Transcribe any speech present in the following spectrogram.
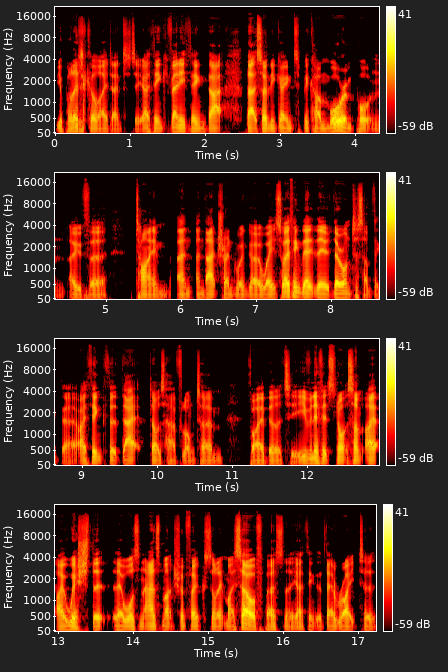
your political identity. I think if anything that that's only going to become more important over time and, and that trend won't go away. So I think that they're, they're onto something there. I think that that does have long term viability, even if it's not some. I, I wish that there wasn't as much of a focus on it myself personally. I think that they're right to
